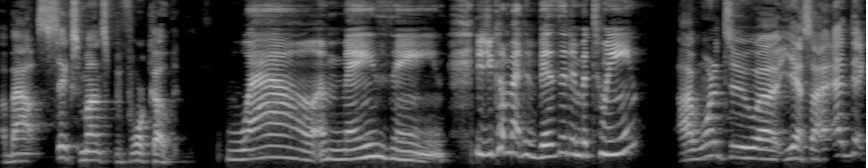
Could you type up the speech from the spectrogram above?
about six months before COVID. Wow, amazing. Did you come back to visit in between? I wanted to. Uh, yes, I, I,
